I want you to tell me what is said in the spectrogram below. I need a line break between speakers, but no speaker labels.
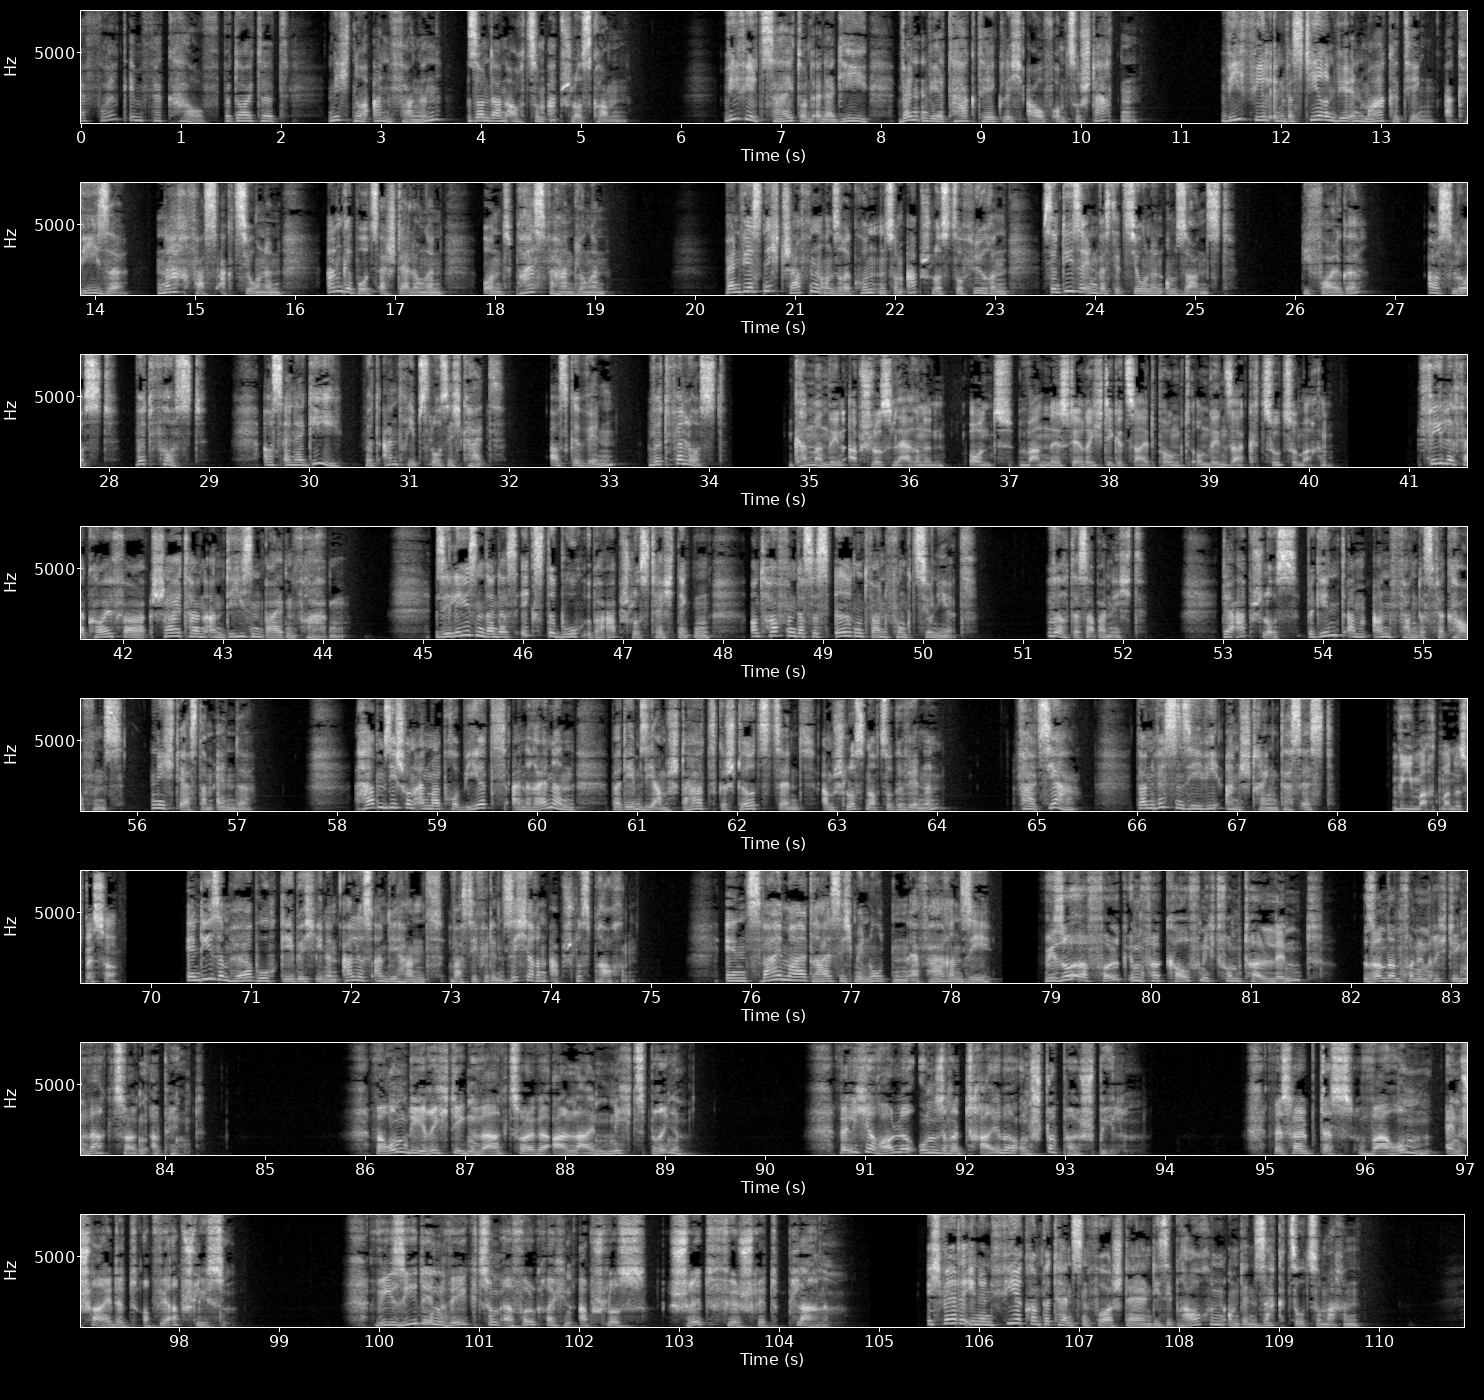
Erfolg im Verkauf bedeutet nicht nur anfangen, sondern auch zum Abschluss kommen. Wie viel Zeit und Energie wenden wir tagtäglich auf, um zu starten? Wie viel investieren wir in Marketing, Akquise, Nachfassaktionen, Angebotserstellungen und Preisverhandlungen? Wenn wir es nicht schaffen, unsere Kunden zum Abschluss zu führen, sind diese Investitionen umsonst. Die Folge? Aus Lust wird Frust. Aus Energie wird Antriebslosigkeit. Aus Gewinn wird Verlust.
Kann man den Abschluss lernen? Und wann ist der richtige Zeitpunkt, um den Sack zuzumachen?
Viele Verkäufer scheitern an diesen beiden Fragen. Sie lesen dann das x-te Buch über Abschlusstechniken und hoffen, dass es irgendwann funktioniert. Wird es aber nicht. Der Abschluss beginnt am Anfang des Verkaufens, nicht erst am Ende. Haben Sie schon einmal probiert, ein Rennen, bei dem Sie am Start gestürzt sind, am Schluss noch zu gewinnen? Falls ja, dann wissen Sie, wie anstrengend das ist.
Wie macht man es besser?
In diesem Hörbuch gebe ich Ihnen alles an die Hand, was Sie für den sicheren Abschluss brauchen. In zweimal 30 Minuten erfahren Sie,
wieso Erfolg im Verkauf nicht vom Talent, sondern von den richtigen Werkzeugen abhängt warum die richtigen Werkzeuge allein nichts bringen, welche Rolle unsere Treiber und Stopper spielen, weshalb das Warum entscheidet, ob wir abschließen, wie Sie den Weg zum erfolgreichen Abschluss Schritt für Schritt planen.
Ich werde Ihnen vier Kompetenzen vorstellen, die Sie brauchen, um den Sack zuzumachen.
